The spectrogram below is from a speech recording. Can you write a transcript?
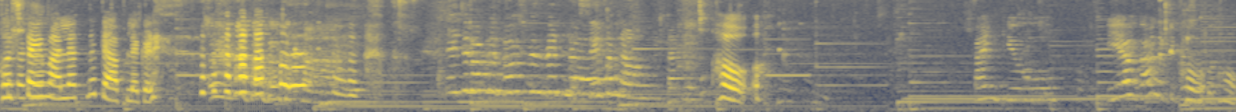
फर्स्ट टाइम आल्यात ना त्या आपल्याकडे? हो. हो हो.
